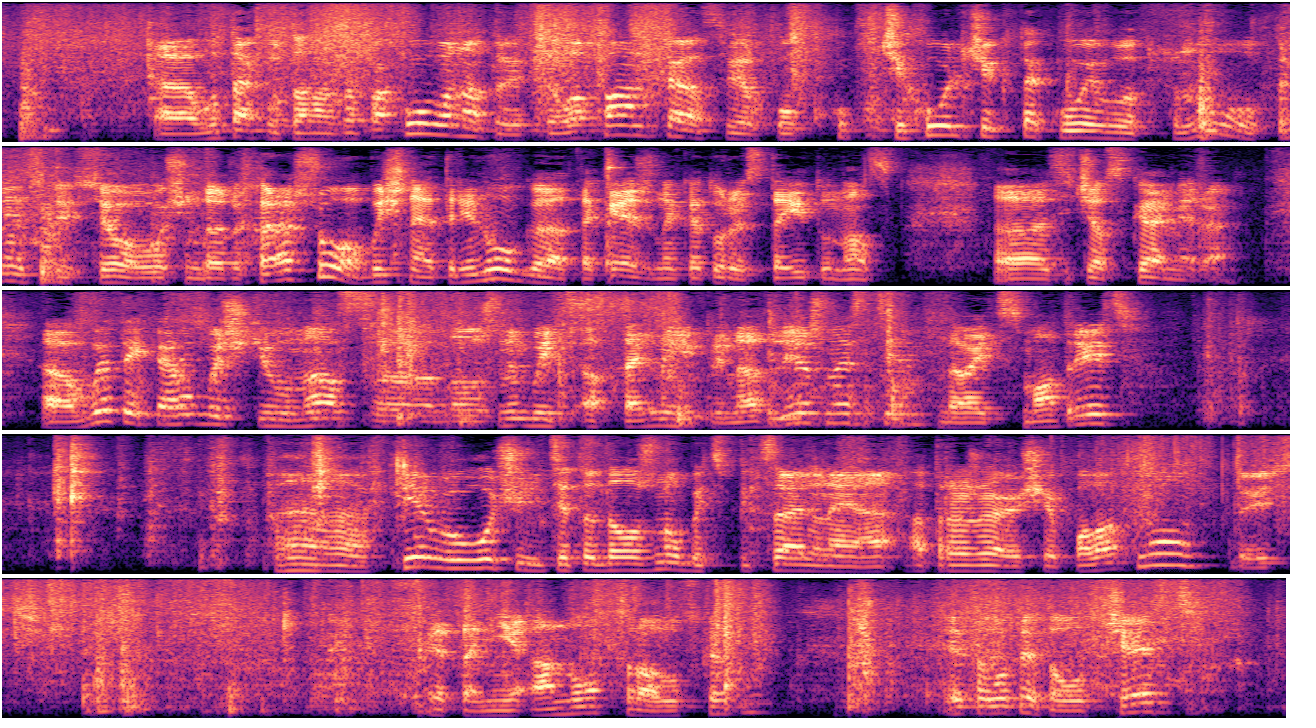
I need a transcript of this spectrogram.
Э, вот так вот она запакована, то есть целлофанка, сверху чехольчик такой вот. Ну, в принципе, все очень даже хорошо. Обычная тренога, такая же, на которой стоит у нас э, сейчас камера. Э, в этой коробочке у нас должны быть остальные принадлежности. Давайте смотреть. В первую очередь это должно быть специальное отражающее полотно, то есть это не оно, сразу скажу. Это вот эта вот часть,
